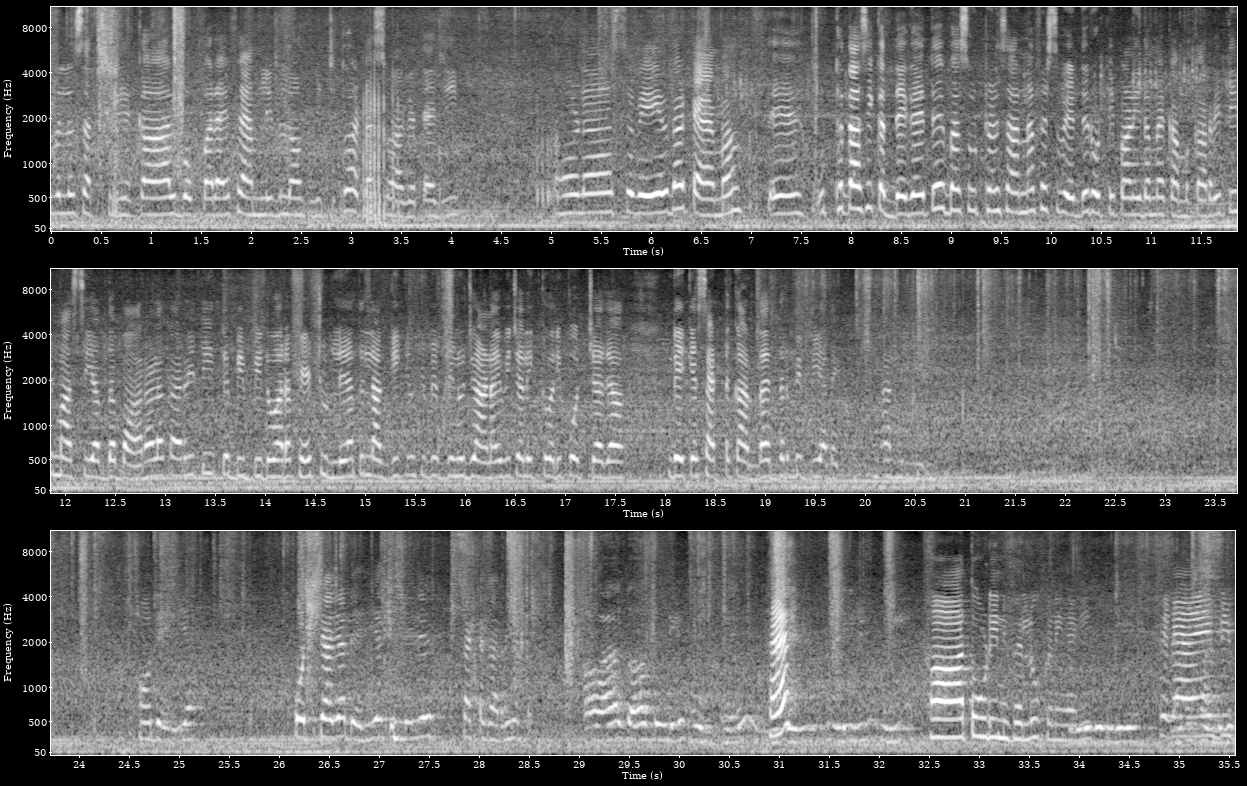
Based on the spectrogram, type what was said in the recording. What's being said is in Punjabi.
ਵੱਲੋਂ ਸਤਿ ਸ਼੍ਰੀ ਅਕਾਲ, ਬੋਪਾ ਰਾਏ ਫੈਮਿਲੀ ਵਲੌਗ ਵਿੱਚ ਤੁਹਾਡਾ ਸਵਾਗਤ ਹੈ ਜੀ। ਹੁਣ ਸਵੇਰ ਦਾ ਟਾਈਮ ਆ ਤੇ ਉੱਠਦਾ ਸੀ ਕੱਦੇ ਗਏ ਤੇ ਬਸ ਉੱਠਣ ਸਾਰ ਨਾ ਫਿਰ ਸਵੇਰ ਦੇ ਰੋਟੀ ਪਾਣੀ ਦਾ ਮੈਂ ਕੰਮ ਕਰ ਰਹੀ ਸੀ ਮਾਸੀ ਆਪਦਾ ਬਾਹਰ ਵਾਲਾ ਕਰ ਰਹੀ ਤੀ ਤੇ ਬੀਬੀ ਦੁਆਰਾ ਫੇਰ ਚੁੱਲ੍ਹਿਆਂ ਤੇ ਲੱਗ ਗਈ ਕਿਉਂਕਿ ਬੀਬੀ ਨੂੰ ਜਾਣਾ ਵੀ ਚਲ ਇੱਕ ਵਾਰੀ ਪੋਚਾ ਜਾ ਦੇ ਕੇ ਸੈੱਟ ਕਰਦਾ ਇੱਧਰ ਬੀਬੀ ਆ ਦੇਖੋ, ਨਾਨੀ ਮੇਰੀ ਉਹ ਦੇ ਰਹੀ ਆ। ਪੋਚਾ ਜਾ ਦੇ ਰਹੀ ਆ, ਚੁੱਲ੍ਹੇ ਜੇ ਸੈੱਟ ਕਰ ਰਹੀ ਆ। ਹੈ? ਹਾਂ ਤੂੜੀ ਨਹੀਂ ਫਿਰ ਲੁਕਣੀ ਹੈਗੀ। ਫਿਰ ਐ ਵੀ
